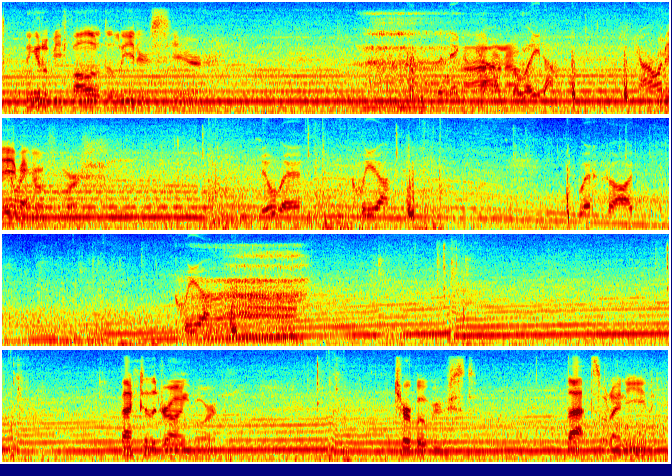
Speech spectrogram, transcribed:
I think it'll be follow the leaders here. The next I car don't is the know. leader. Car on Maybe your go left. for it. Still there. Clear. Left side. Clear. Back to the drawing board. Turbo boost. That's what I need.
